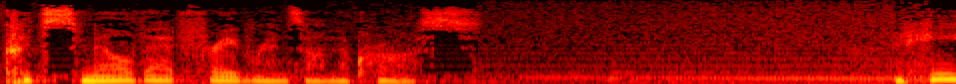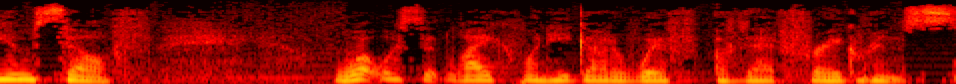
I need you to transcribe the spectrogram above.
could smell that fragrance on the cross. And he himself, what was it like when he got a whiff of that fragrance?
